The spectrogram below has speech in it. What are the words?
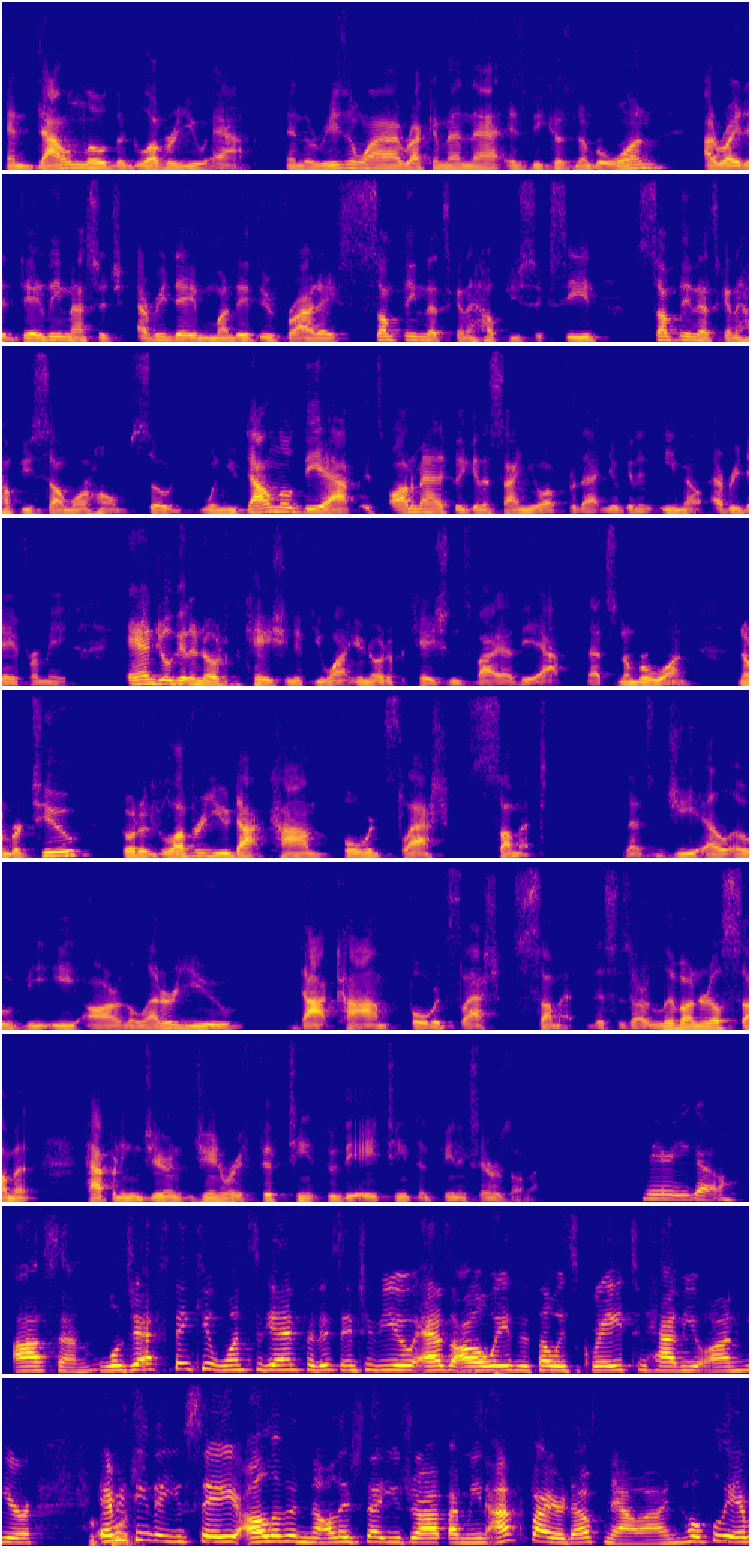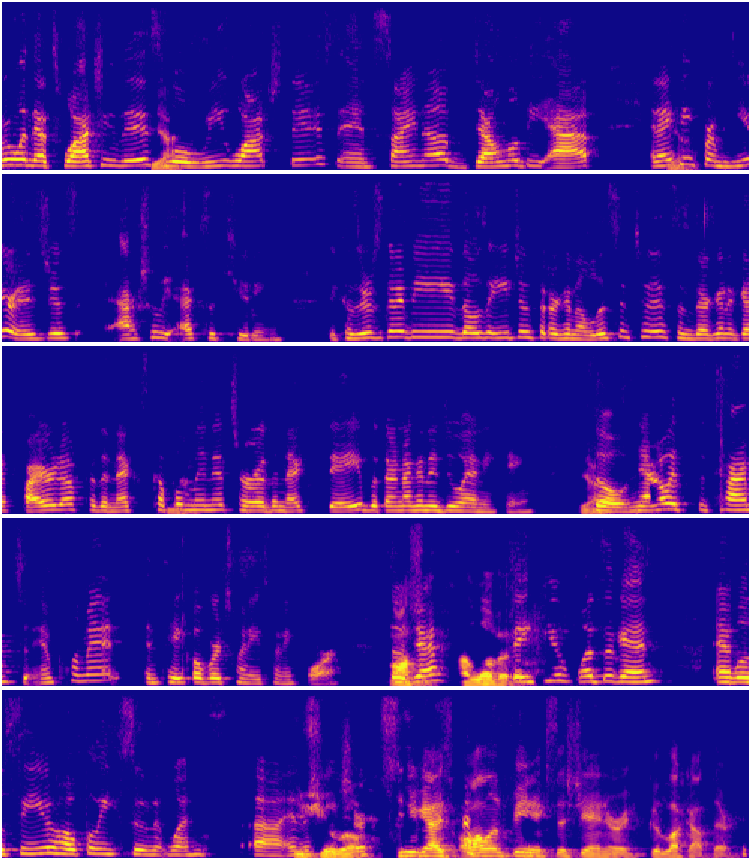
and download the Glover U app. And the reason why I recommend that is because number one, I write a daily message every day, Monday through Friday, something that's going to help you succeed, something that's going to help you sell more homes. So when you download the app, it's automatically going to sign you up for that. And you'll get an email every day from me. And you'll get a notification if you want your notifications via the app. That's number one. Number two, go to gloveru.com forward slash summit. That's G L O V E R, the letter U dot com forward slash summit. This is our Live Unreal Summit happening Jan- January 15th through the 18th in Phoenix, Arizona. There you go. Awesome. Well, Jeff, thank you once again for this interview. As always, it's always great to have you on here. Of Everything course. that you say, all of the knowledge that you drop. I mean, I'm fired up now. And hopefully, everyone that's watching this yeah. will rewatch this and sign up, download the app. And I yeah. think from here is just actually executing because there's going to be those agents that are going to listen to this and they're going to get fired up for the next couple yeah. minutes or the next day, but they're not going to do anything. Yeah. So now it's the time to implement and take over 2024. So awesome. Jeff, I love it. Thank you once again, and we'll see you hopefully soon at once uh, in you the sure future. Will. See you guys all in Phoenix this January. Good luck out there.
